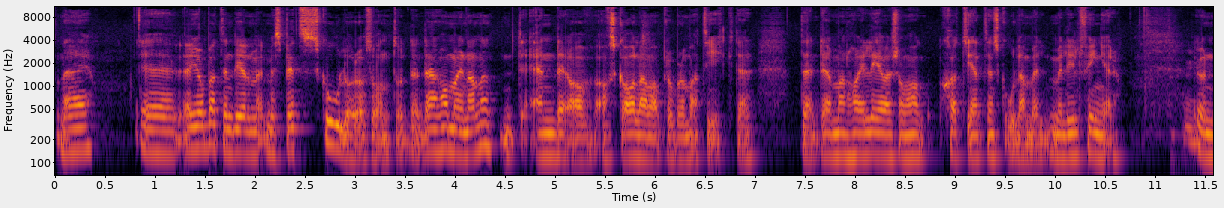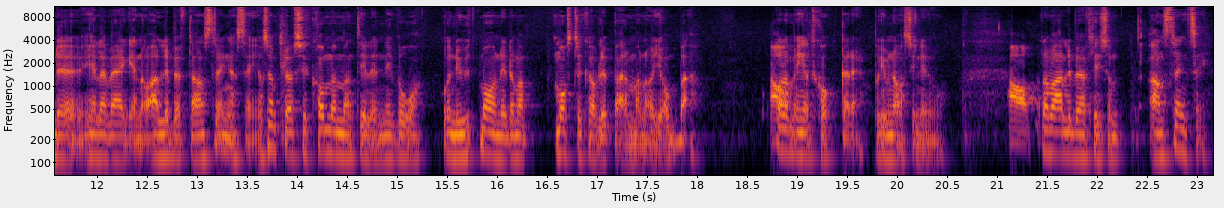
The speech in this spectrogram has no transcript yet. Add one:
Nej, eh, jag har jobbat en del med, med spetsskolor och sånt och där, har man en annan ände av, av skalan av problematik där, där, där, man har elever som har skött egentligen skolan med, med lillfinger mm. under hela vägen och aldrig behövt anstränga sig. Och sen plötsligt kommer man till en nivå och en utmaning där man måste kavla upp ärmarna och jobba. Ja. Och de är helt chockade på gymnasienivå. Ja. De har aldrig behövt liksom ansträngt sig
